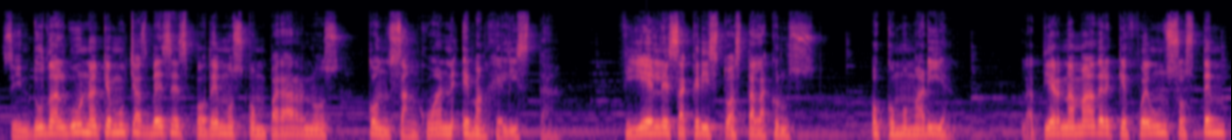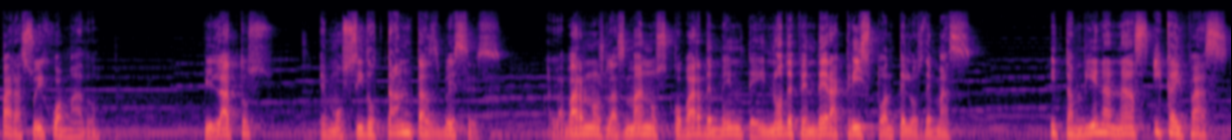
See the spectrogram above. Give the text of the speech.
Sin duda alguna que muchas veces podemos compararnos con San Juan Evangelista, fieles a Cristo hasta la cruz, o como María, la tierna madre que fue un sostén para su Hijo amado. Pilatos, hemos sido tantas veces a lavarnos las manos cobardemente y no defender a Cristo ante los demás. Y también Anás y Caifás,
